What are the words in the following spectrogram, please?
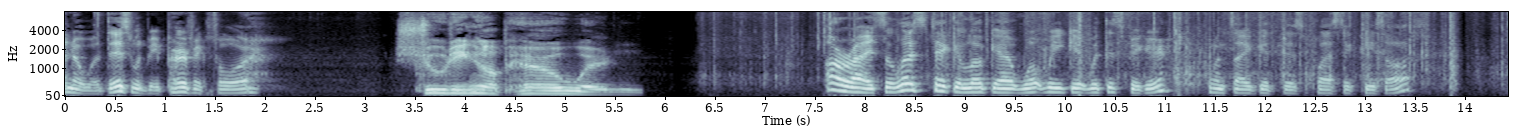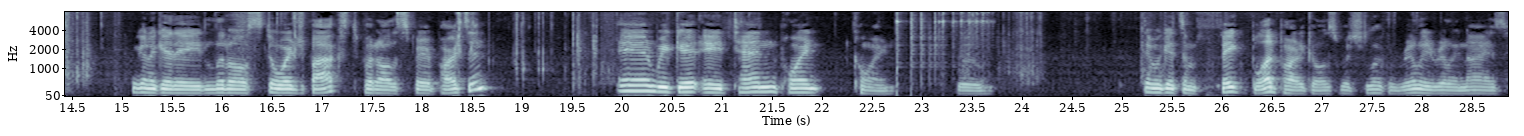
I know what this would be perfect for. Shooting up heroin. Alright, so let's take a look at what we get with this figure once I get this plastic piece off. We're going to get a little storage box to put all the spare parts in. And we get a 10 point coin. Woo. Then we get some fake blood particles which look really really nice.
